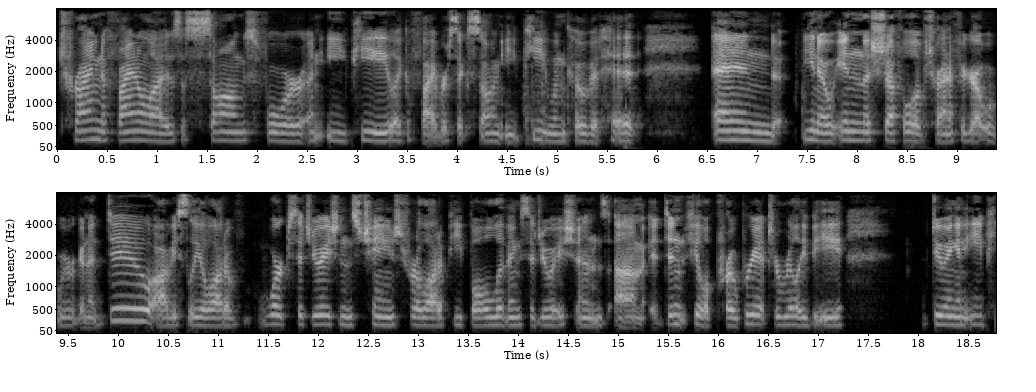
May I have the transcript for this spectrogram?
trying to finalize songs for an EP, like a five or six song EP, when COVID hit and you know in the shuffle of trying to figure out what we were going to do obviously a lot of work situations changed for a lot of people living situations. Um, it didn't feel appropriate to really be doing an ep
